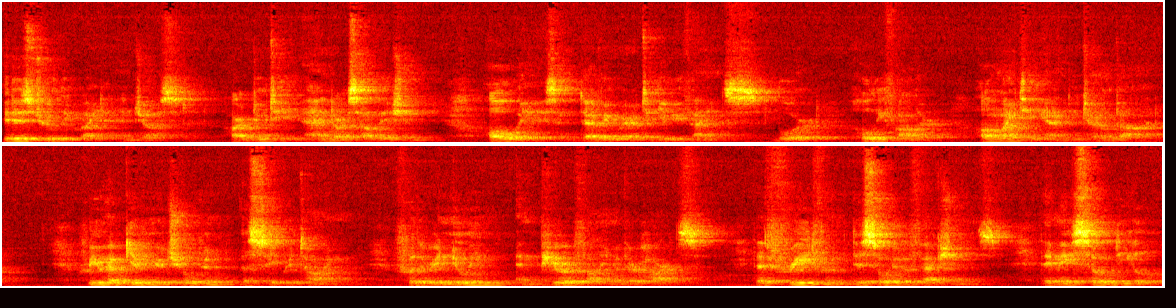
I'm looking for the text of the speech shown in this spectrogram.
It is truly right and just, our duty and our salvation, always and everywhere to give you thanks, Lord, Holy Father, Almighty and Eternal God. For you have given your children a sacred time for the renewing and purifying of their hearts, that freed from disordered affections, they may so deal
